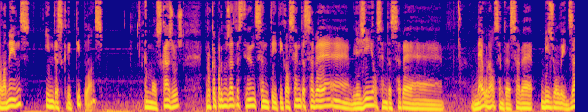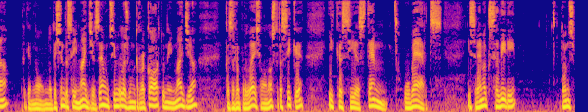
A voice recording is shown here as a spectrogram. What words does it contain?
elements indescriptibles en molts casos, però que per nosaltres tenen sentit i que els hem de saber llegir, els hem de saber veure, els hem de saber visualitzar, perquè no, no deixen de ser imatges, eh? un símbol és un record, una imatge que es reprodueix a la nostra psique i que si estem oberts i sabem accedir-hi doncs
